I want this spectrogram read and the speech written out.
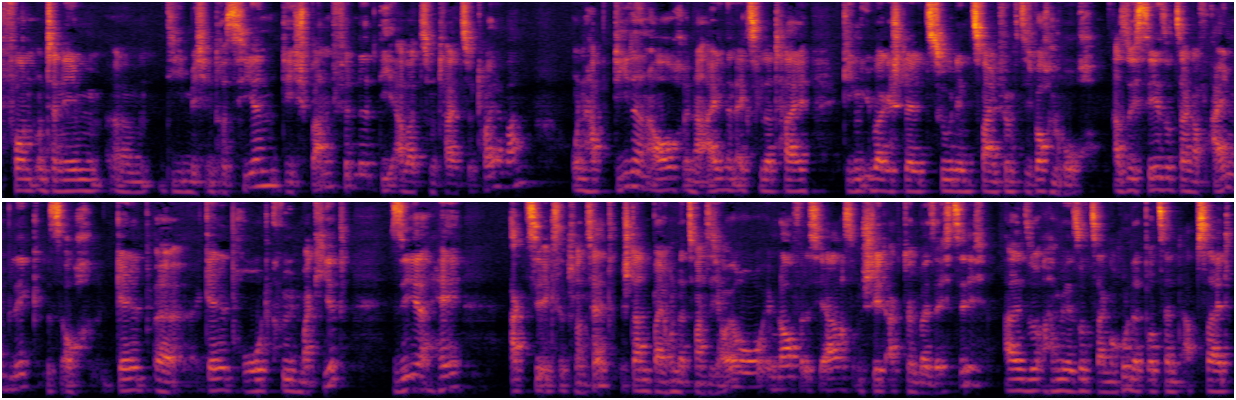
von Unternehmen, ähm, die mich interessieren, die ich spannend finde, die aber zum Teil zu teuer waren und habe die dann auch in einer eigenen Excel-Datei gegenübergestellt zu den 52 Wochen hoch. Also ich sehe sozusagen auf einen Blick, ist auch gelb, äh, gelb, rot, grün markiert, sehe, hey, Aktie XYZ stand bei 120 Euro im Laufe des Jahres und steht aktuell bei 60. Also haben wir sozusagen 100% Upside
